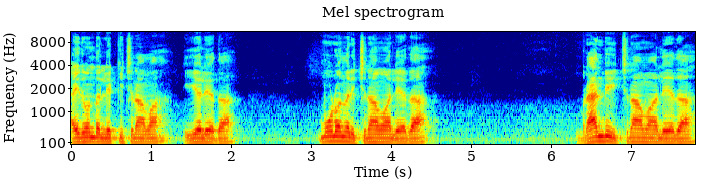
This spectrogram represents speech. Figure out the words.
ఐదు వందలు లెక్కిచ్చినామా? ఇయ్యలేదా? మూడు వందలు ఇచ్చినామా? లేదా? బ్రాందీ ఇచ్చినామా? లేదా?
